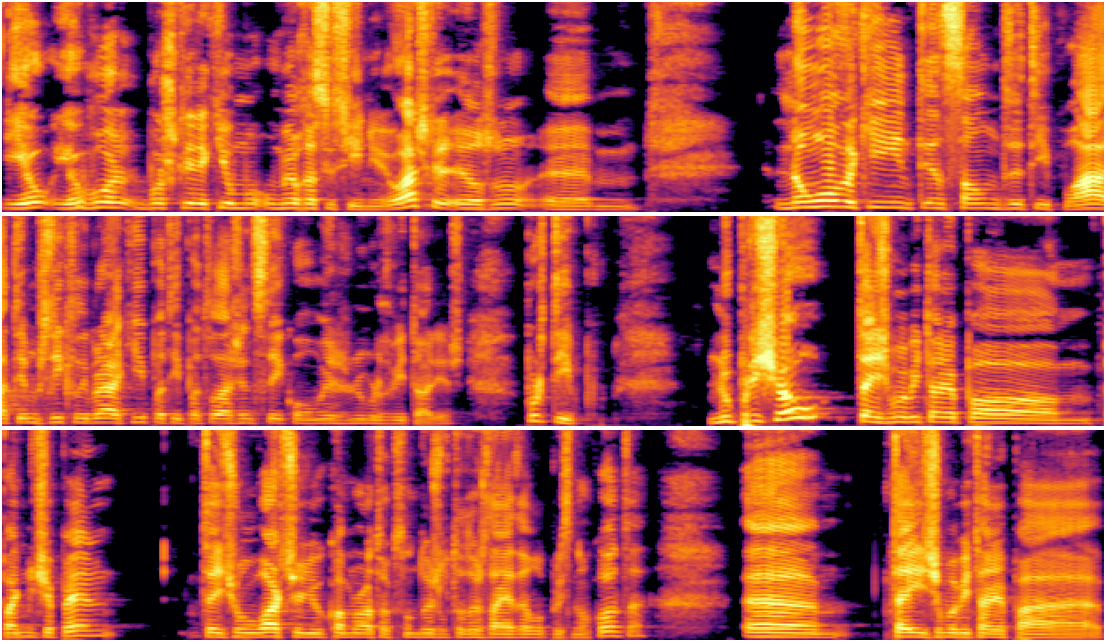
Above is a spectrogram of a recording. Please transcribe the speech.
eu, eu vou, vou escolher aqui o, o, meu raciocínio. Eu acho que eles não, um, não houve aqui intenção de tipo, ah, temos de equilibrar aqui para, tipo, para toda a gente sair com o mesmo número de vitórias. Por tipo, no pre-show tens uma vitória para, para a New Japan, tens o Archer e o Komoroto que são dois lutadores da AEW, por isso não conta. Um, tens uma vitória para.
